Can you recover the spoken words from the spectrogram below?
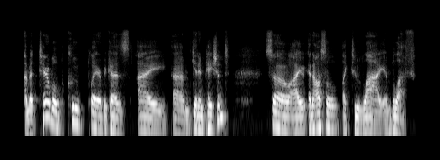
I'm a terrible Clue player because I um, get impatient. So I and also like to lie and bluff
